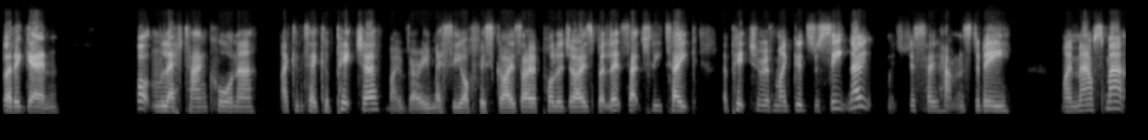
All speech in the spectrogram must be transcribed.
but again, bottom left-hand corner, I can take a picture, my very messy office guys, I apologize, but let's actually take a picture of my goods receipt note, which just so happens to be my mouse mat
